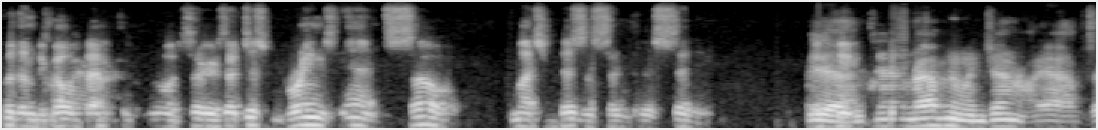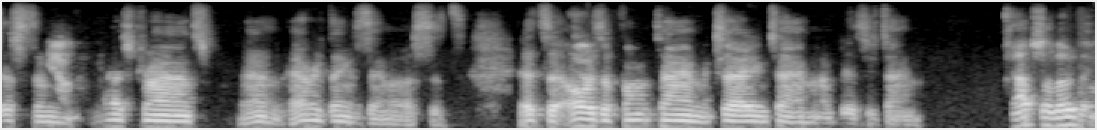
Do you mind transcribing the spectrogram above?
for them to go back to the World Series. It just brings in so much business into this city. Yeah, revenue in general. Yeah, just in yeah. restaurants and everything in. Louis. It's it's a, always a fun time, exciting time, and a busy time. Absolutely.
